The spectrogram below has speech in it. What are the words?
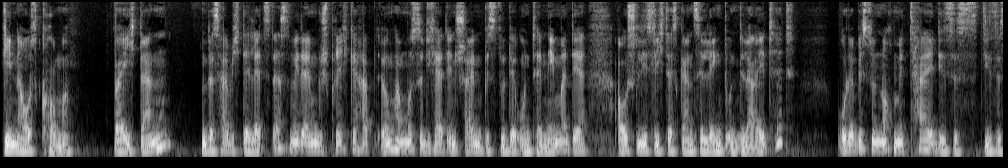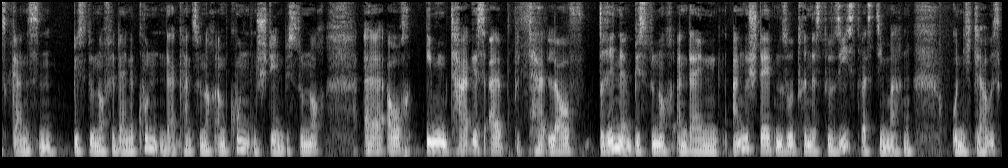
hinauskomme. Weil ich dann, und das habe ich der letztersten wieder im Gespräch gehabt, irgendwann musst du dich halt entscheiden, bist du der Unternehmer, der ausschließlich das Ganze lenkt und leitet? Oder bist du noch mit Teil dieses, dieses Ganzen? Bist du noch für deine Kunden da? Kannst du noch am Kunden stehen? Bist du noch äh, auch im Tagesablauf drinnen? Bist du noch an deinen Angestellten so drin, dass du siehst, was die machen? Und ich glaube, es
